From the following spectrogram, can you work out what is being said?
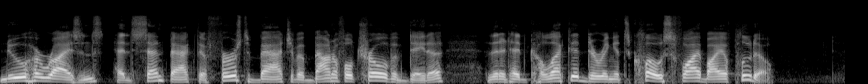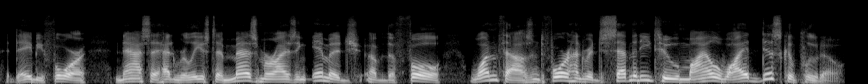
New Horizons had sent back the first batch of a bountiful trove of data that it had collected during its close flyby of Pluto. The day before, NASA had released a mesmerizing image of the full 1,472 mile wide disk of Pluto.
